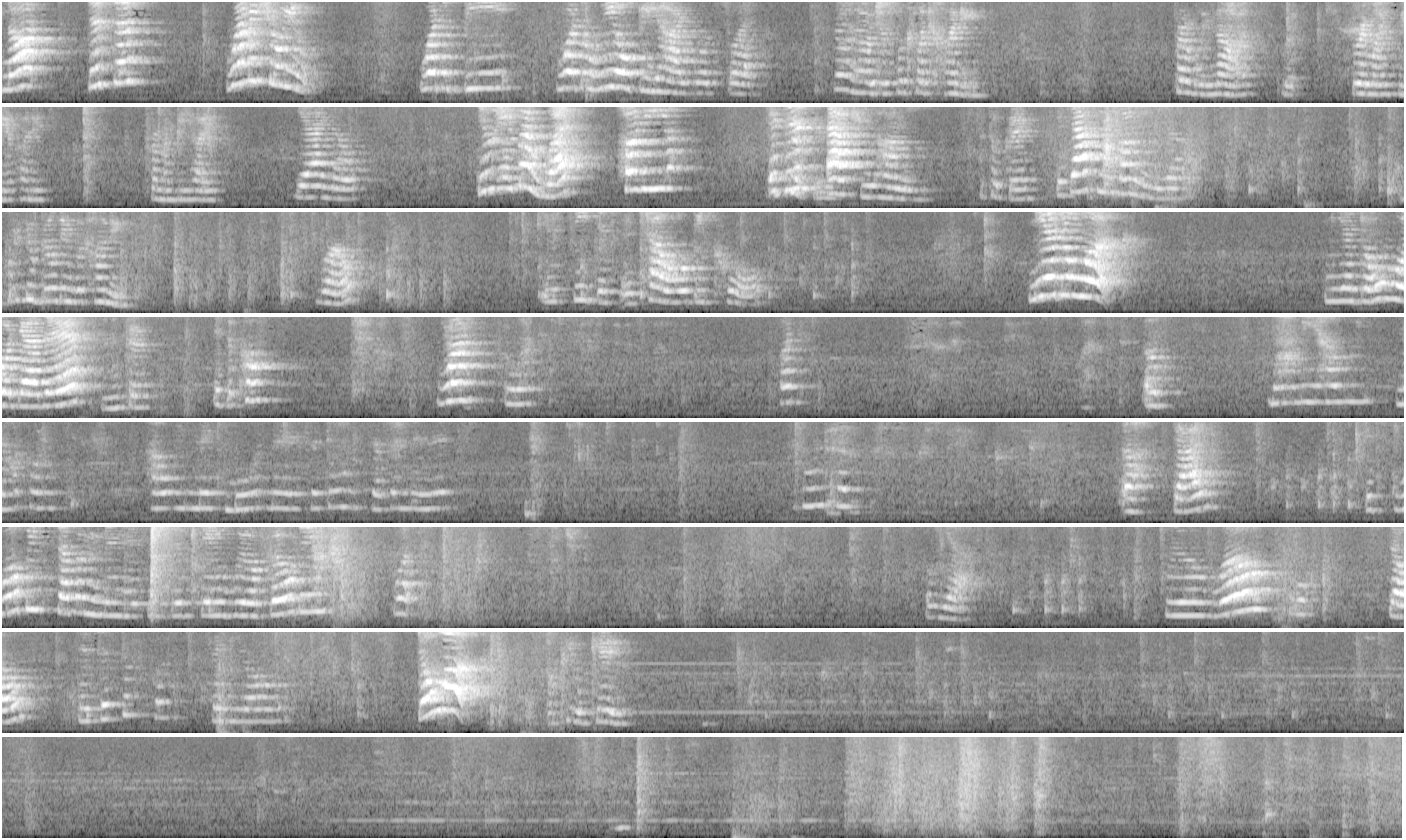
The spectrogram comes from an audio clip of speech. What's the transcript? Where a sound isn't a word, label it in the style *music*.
It's not. This is. Let me show you what a bee, what a real beehive looks like. No, no, it just looks like honey. Probably not, but it reminds me of honey from a beehive. Yeah, I know. Do you even like honey? It It's is okay. actually honey. It's okay. It's actually honey, Mia. What are you building with honey? Well, you see this and tell will be cool. Mia, don't look. Mia, don't look at it. Okay. It's a post. What? What? Seven minutes left. Oh, mommy, how we not going to? How we make more minutes? It's only seven minutes. It's only This, seven- this is the first video. Uh, guys, it will be seven minutes in this game. We're building what? Oh yeah. We will. So this is the first video. Don't look. Okay, okay.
